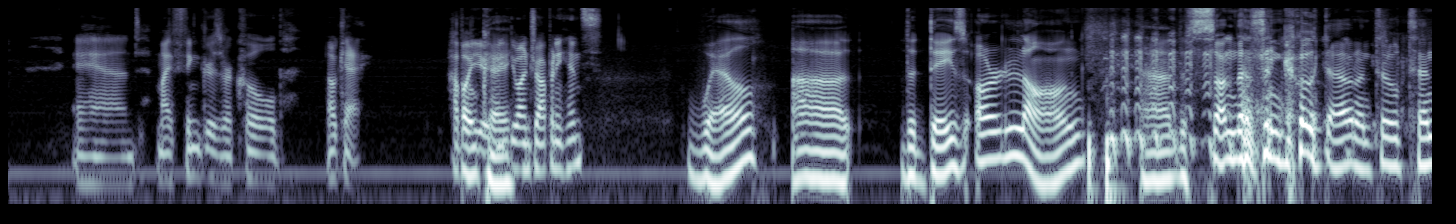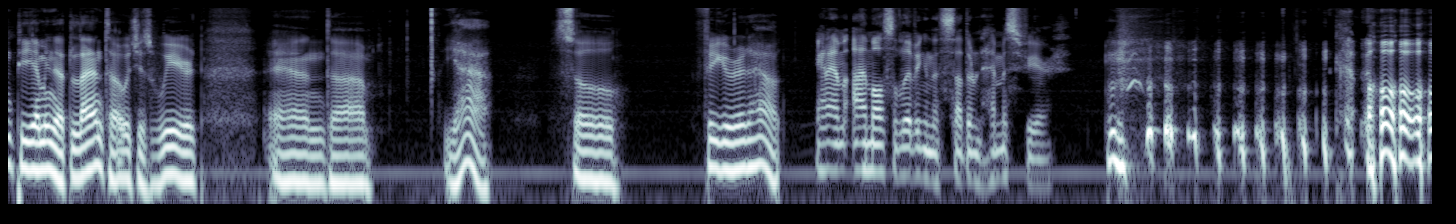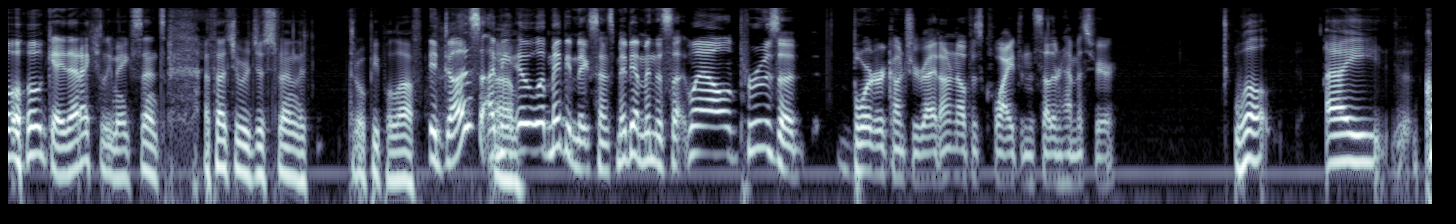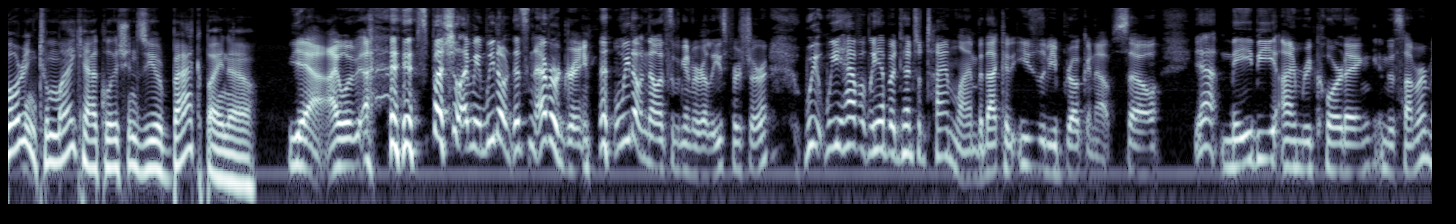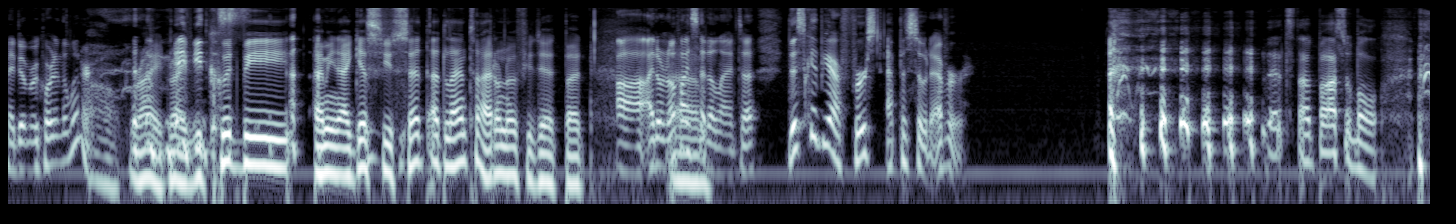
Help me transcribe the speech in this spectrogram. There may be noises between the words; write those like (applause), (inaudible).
and my fingers are cold. Okay. How about you? Do you want to drop any hints? Well, uh, the days are long. (laughs) uh, the sun doesn't go down until 10 p.m. in Atlanta, which is weird. And uh, yeah, so figure it out. And I'm I'm also living in the southern hemisphere. (laughs) Oh, okay, that actually makes sense. I thought you were just trying to throw people off. It does. I mean, Um, it, well, maybe it makes sense. Maybe I'm in the su- well. Peru's a border country, right? I don't know if it's quite in the southern hemisphere. Well, I, according to my calculations, you're back by now. Yeah, I would. (laughs) Especially, I mean, we don't. It's an evergreen. (laughs) we don't know it's going to be released for sure. We we have we have a potential timeline, but that could easily be broken up. So yeah, maybe I'm recording in the summer. Maybe I'm recording in the winter. Oh, right, (laughs) right. It could be. I mean, I guess you said Atlanta. I don't know if you did, but Uh, I don't know if I said Um, Atlanta. This could be our first episode ever. (laughs) that's not possible.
